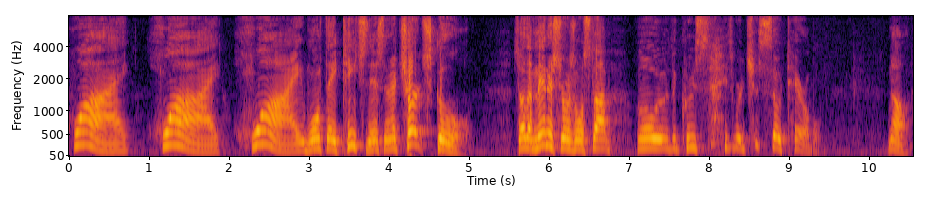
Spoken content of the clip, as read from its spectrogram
Why, why, why won't they teach this in a church school? So the ministers will stop, oh, the Crusades were just so terrible. No,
